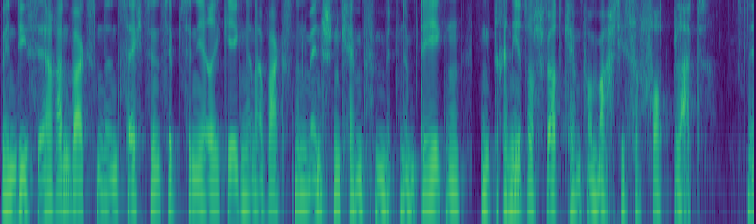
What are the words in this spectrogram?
Wenn diese heranwachsenden 16-, 17-Jährigen gegen einen erwachsenen Menschen kämpfen mit einem Degen, ein trainierter Schwertkämpfer macht die sofort platt. Ja,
